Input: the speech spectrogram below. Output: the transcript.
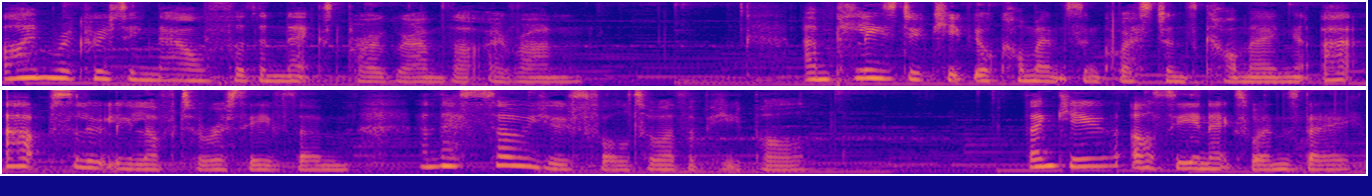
I'm recruiting now for the next programme that I run. And please do keep your comments and questions coming. I absolutely love to receive them, and they're so useful to other people. Thank you. I'll see you next Wednesday.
